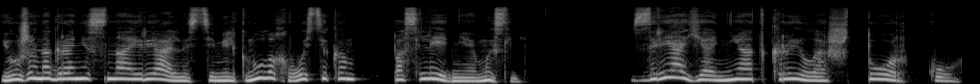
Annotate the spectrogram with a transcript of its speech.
И уже на грани сна и реальности мелькнула хвостиком последняя мысль. «Зря я не открыла шторку».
